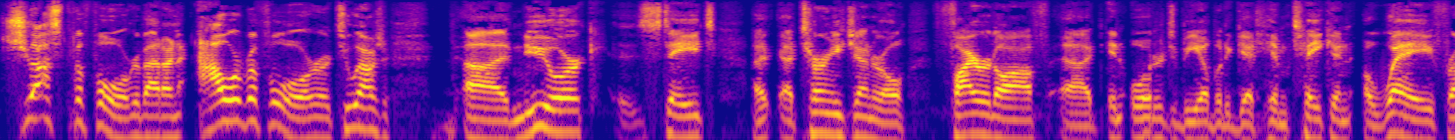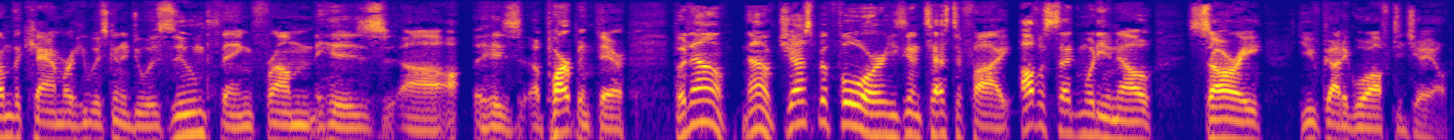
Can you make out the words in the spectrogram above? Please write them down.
Just before, about an hour before or two hours, uh, New York State uh, Attorney General fired off uh, in order to be able to get him taken away from the camera. He was going to do a Zoom thing from his uh, his apartment there, but no, no. Just before he's going to testify, all of a sudden, what do you know? Sorry, you've got to go off to jail.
